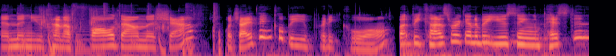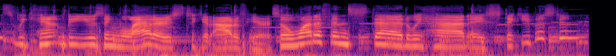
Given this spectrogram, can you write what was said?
And then you kind of fall down the shaft, which I think will be pretty cool. But because we're gonna be using pistons, we can't be using ladders to get out of here. So what if instead we had a sticky piston?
